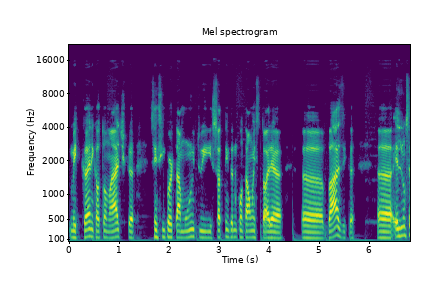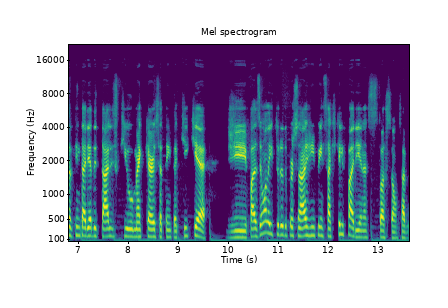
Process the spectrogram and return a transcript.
mecânica, automática, sem se importar muito e só tentando contar uma história uh, básica, uh, ele não se atentaria a detalhes que o McCarry se atenta aqui, que é de fazer uma leitura do personagem e pensar o que, que ele faria nessa situação, sabe?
